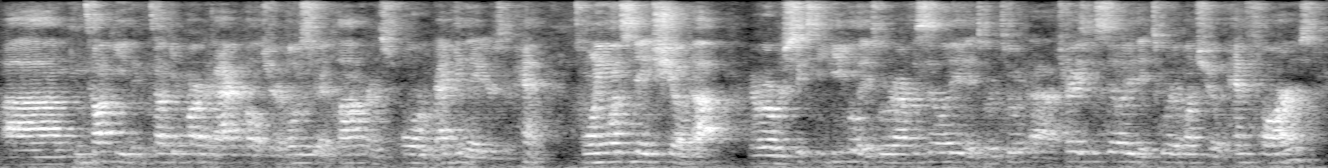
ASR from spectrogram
Um, Kentucky, the Kentucky Department of Agriculture hosted a conference for regulators of hemp. 21 states showed up. There were over 60 people. They toured our facility. They toured uh, Trey's facility. They toured a bunch of hemp farms,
